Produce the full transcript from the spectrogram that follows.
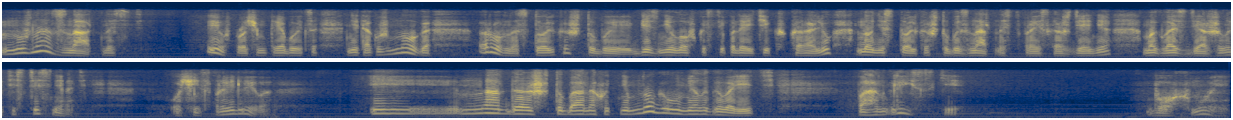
Нужна знатность. Ее, впрочем, требуется не так уж много — Ровно столько, чтобы без неловкости подойти к королю, но не столько, чтобы знатность происхождения могла сдерживать и стеснять. Очень справедливо. И надо, чтобы она хоть немного умела говорить по-английски. Бог мой!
